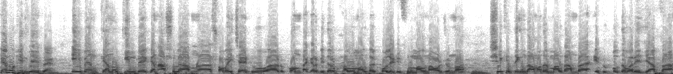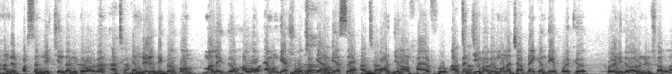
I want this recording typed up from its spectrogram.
কেন কিনবে এই ব্র্যান্ড এই ব্যাংক কেন কিনবে? কেন আসলে আমরা সবাই চাই একটু আর কম টাকার ভিতরে ভালো মালটা কোয়ালিটি ফুল মাল নেওয়ার জন্য। সেক্ষেত্রে কিন্তু আমাদের মালটা আমরা এটুকু বলতে পারি যে আপনারা হান্ড্রেড পার্সেন্ট নিশ্চিন্তা নিতে পারবেন। আচ্ছা। কারণ রেটের দিক দিয়েও কম মালিক দিয়েও ভালো এমনকি একশো বছর গ্যারান্টি আছে। আচ্ছা। অরিজিনাল ফায়ার প্রুফ আপনার আচ্ছা। যেভাবে মনে হচ্ছে আপনি এখান থেকে পরীক্ষা করে নিতে পারবেন ইনশাল্লাহ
